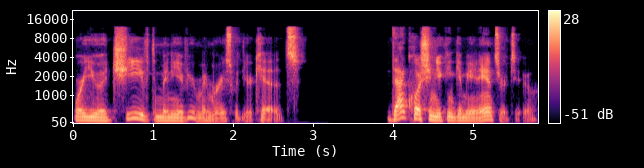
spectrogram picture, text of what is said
where you achieved many of your memories with your kids? That question you can give me an answer to.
